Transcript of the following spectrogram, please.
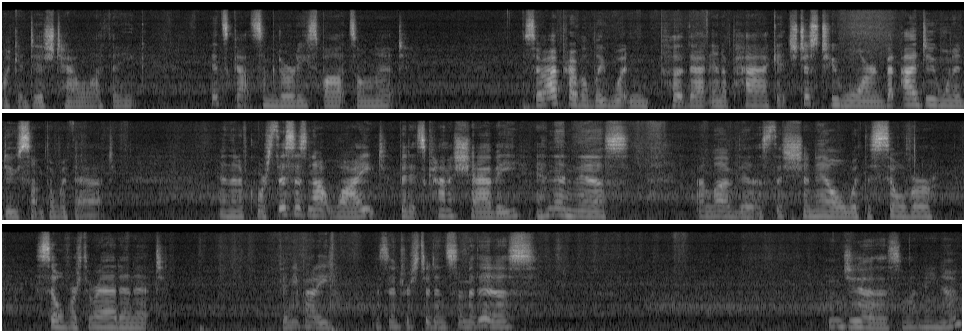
like a dish towel, I think. It's got some dirty spots on it. So I probably wouldn't put that in a pack. It's just too worn, but I do want to do something with that. And then of course this is not white, but it's kind of shabby. And then this, I love this, this Chanel with the silver, silver thread in it. If anybody is interested in some of this, just let me know.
